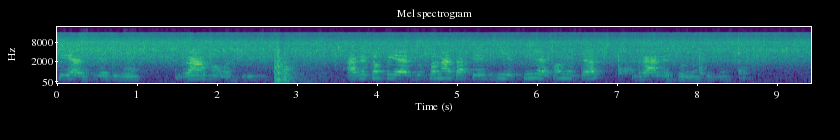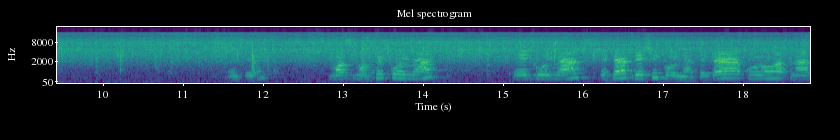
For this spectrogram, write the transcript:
পেঁয়াজ দিয়ে দিব গ্রাম হওয়ার জন্য। আগে তো পেঁয়াজ রসুন আদা পেস্ট দিয়েছি, এখন এটা গ্রামের জন্য দিব। এই যে মচমচে কই মাছ, এই কই মাছ, এটা দেশি কই মাছ, এটা কোনো আপনার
